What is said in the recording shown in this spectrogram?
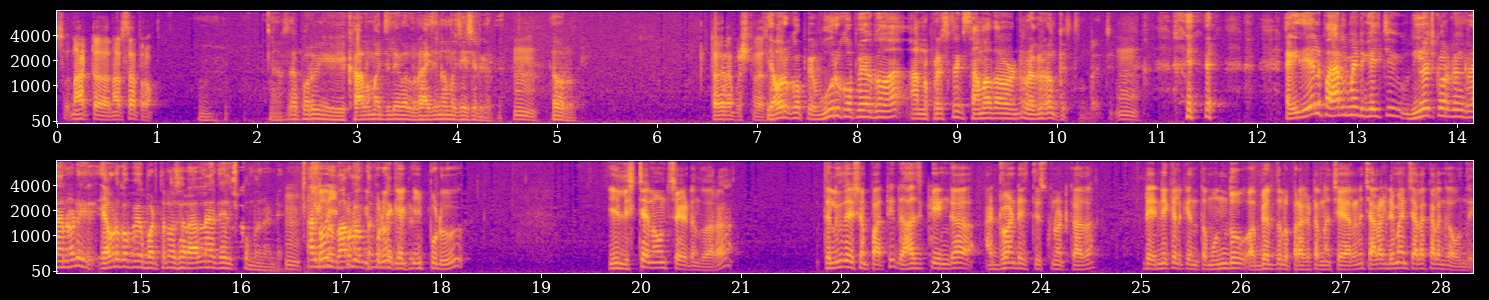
So not Narsapuram. Narasapuram ఈ కాల మధ్యలో వాళ్ళు రాజీనామా చేశాడు కదా. Hmm. ఎవరు? రఘురామకృష్ణరాజు. ఎవరికి ఉపయోగం? ఊరికి ఉపయోగమా? అన్న ప్రశ్నకి సమాధానం అంటే రఘురామ కృష్ణరాజు ఐదేళ్ళు పార్లమెంట్ గెలిచి నియోజకవర్గం రానోడు ఎవరికి ఉపయోగపడతారో సార్? అలా తెలుసుకోమనండి. ఇప్పుడు ఈ లిస్ట్ అనౌన్స్ చేయడం ద్వారా తెలుగుదేశం పార్టీ రాజకీయంగా అడ్వాంటేజ్ తీసుకున్నట్టు కాదా? అంటే ఎన్నికలకి ఇంత ముందు అభ్యర్థుల ప్రకటన చేయాలని చాలా డిమాండ్ చాలా కాలంగా ఉంది.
